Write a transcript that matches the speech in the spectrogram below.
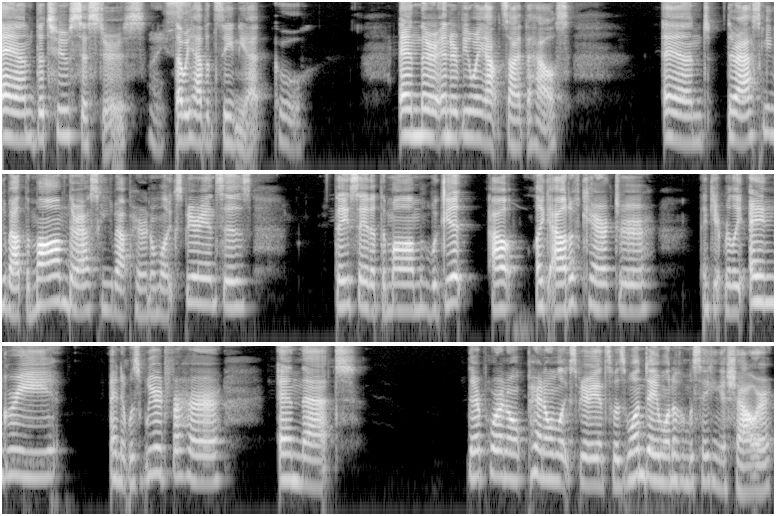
and the two sisters Nice. that we haven't seen yet. Cool. And they're interviewing outside the house. And they're asking about the mom, they're asking about paranormal experiences. They say that the mom would get out like out of character and get really angry and it was weird for her and that their paranormal, paranormal experience was one day one of them was taking a shower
